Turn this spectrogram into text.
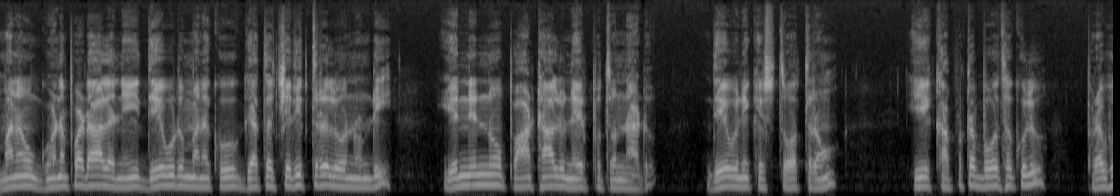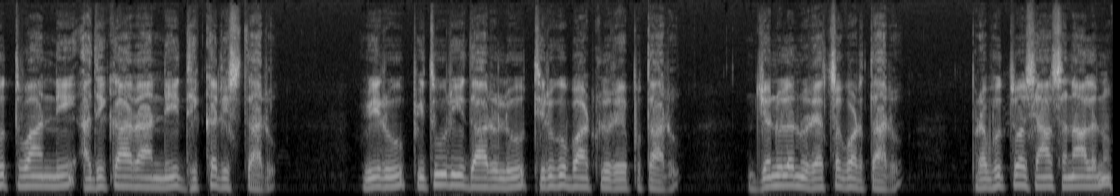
మనం గుణపడాలని దేవుడు మనకు గత చరిత్రలో నుండి ఎన్నెన్నో పాఠాలు నేర్పుతున్నాడు. దేవునికి స్తోత్రం. ఈ కపట బోధకులు ప్రభుత్వాన్ని అధికారాన్ని ధిక్కరిస్తారు. వీరు పితూరీదారులు తిరుగుబాట్లు రేపుతారు. జనులను రెచ్చగొడతారు. ప్రభుత్వ శాసనాలను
